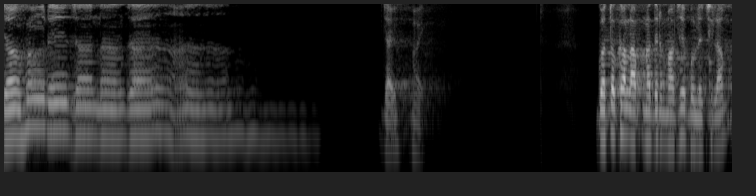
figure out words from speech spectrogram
যাহর জানা যা যাই হোক ভাই, গতকাল আপনাদের মাঝে বলেছিলাম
